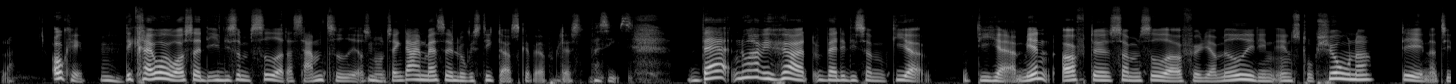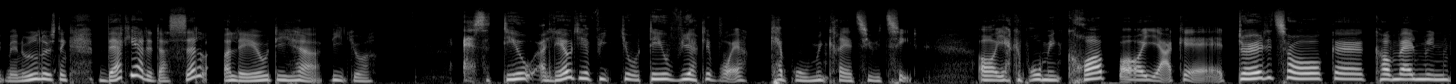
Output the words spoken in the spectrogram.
dollar. Okay. Mm. Det kræver jo også, at I ligesom sidder der samtidig og sådan Mm. nogle ting. Der er en masse logistik, der skal være på plads. Præcis. Hvad, nu har vi hørt, hvad det ligesom giver de her mænd ofte, som sidder og følger med i dine instruktioner. Det ender tit med en udløsning. Hvad giver det dig selv at lave de her videoer? Altså, det er jo, at lave de her videoer, det er jo virkelig, hvor jeg kan bruge min kreativitet. Og jeg kan bruge min krop, og jeg kan dirty talk, øh, komme med alle mine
